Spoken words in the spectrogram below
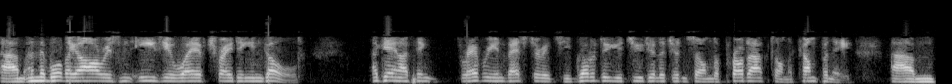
um, and then what they are is an easier way of trading in gold. Again, I think for every investor, it's you've got to do your due diligence on the product, on the company. Um,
